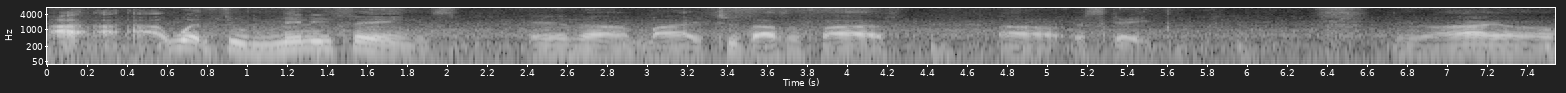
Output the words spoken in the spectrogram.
I, I went through many things in uh, my 2005 uh, escape. You know, I uh,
